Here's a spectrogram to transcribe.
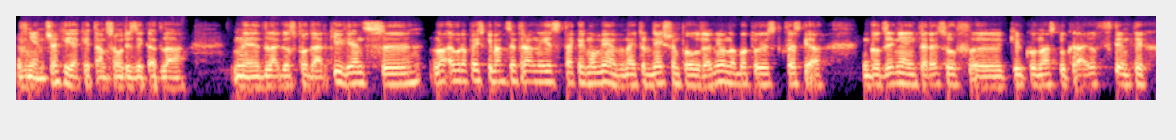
w Niemczech i jakie tam są ryzyka dla, dla gospodarki, więc y, no, Europejski Bank Centralny jest, tak jak mówiłem, w najtrudniejszym położeniu, no bo tu jest kwestia godzenia interesów y, kilkunastu krajów, w tym tych,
